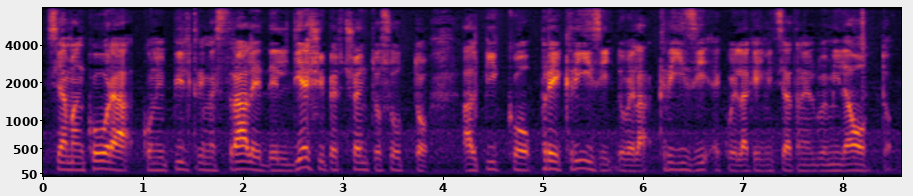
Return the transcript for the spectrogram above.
siamo ancora con il PIL trimestrale del 10% sotto al picco pre-crisi, dove la crisi è quella che è iniziata nel 2008.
